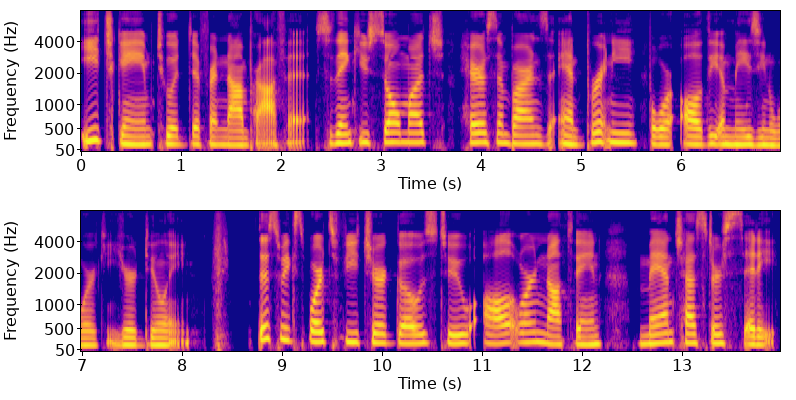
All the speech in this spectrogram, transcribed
each game to a different nonprofit. So thank you so much, Harrison Barnes and Brittany, for all the amazing work you're doing. This week's sports feature goes to All or Nothing Manchester City.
